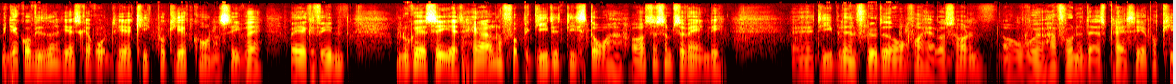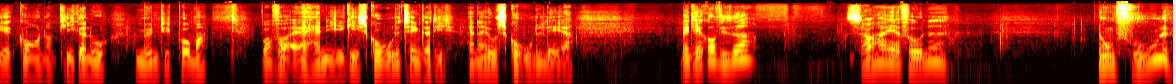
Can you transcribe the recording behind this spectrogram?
Men jeg går videre. Jeg skal rundt her og kigge på kirkegården og se, hvad, hvad jeg kan finde. Og nu kan jeg se, at Herle for Begitte, de står her også som sædvanligt. Øh, de er blevet flyttet over fra Hallersholm og øh, har fundet deres plads her på kirkegården og kigger nu myndigt på mig. Hvorfor er han ikke i skole, tænker de. Han er jo skolelærer. Men jeg går videre. Så har jeg fundet nogle fugle.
